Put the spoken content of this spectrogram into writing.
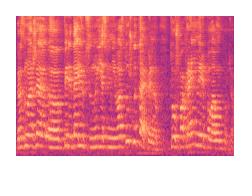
размножают, э, передаются, ну если не воздушно-капельным, то уж по крайней мере половым путем.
